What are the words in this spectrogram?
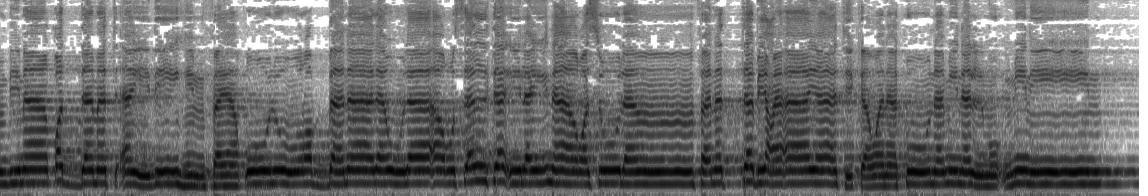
بما قدمت أيديهم فيقولوا ربنا لولا أرسلت إلينا رسولا فنتبع آياتك ونكون من المؤمنين.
